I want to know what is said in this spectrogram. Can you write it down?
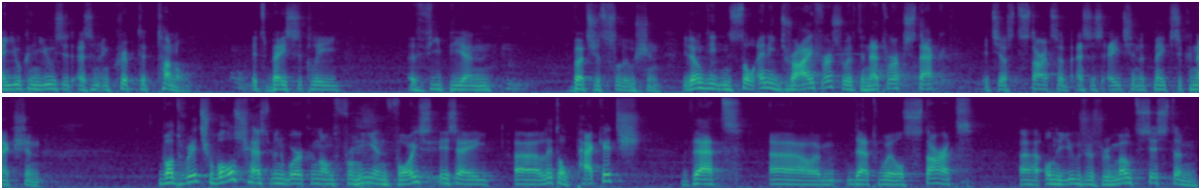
And you can use it as an encrypted tunnel. It's basically a VPN budget solution. You don't need to install any drivers with the network stack. It just starts up SSH and it makes a connection. What Rich Walsh has been working on for me and Voice is a uh, little package that, um, that will start uh, on the user's remote system.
